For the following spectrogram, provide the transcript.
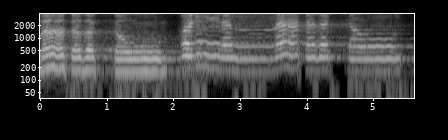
ما تذكرون. قليلا ما تذكرون.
